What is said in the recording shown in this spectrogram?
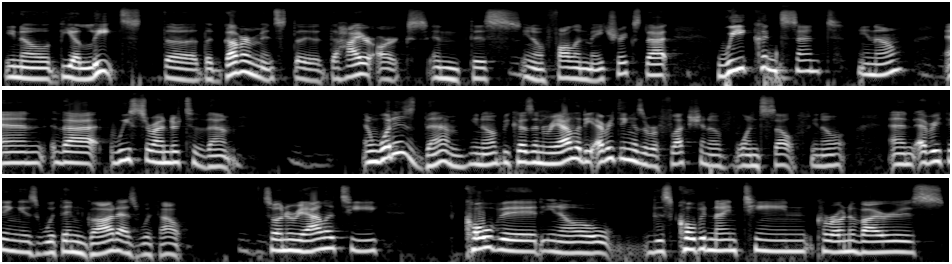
you know the elites the the governments the the hierarchs in this you know fallen matrix that we consent you know and that we surrender to them. And what is them, you know? Because in reality, everything is a reflection of oneself, you know? And everything is within God as without. Mm-hmm. So in reality, COVID, you know, this COVID 19 coronavirus,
